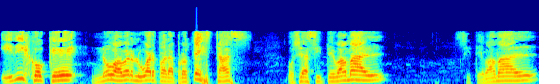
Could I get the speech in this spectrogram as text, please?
Y dijo que no va a haber lugar para protestas, o sea, si te va mal, si te va mal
